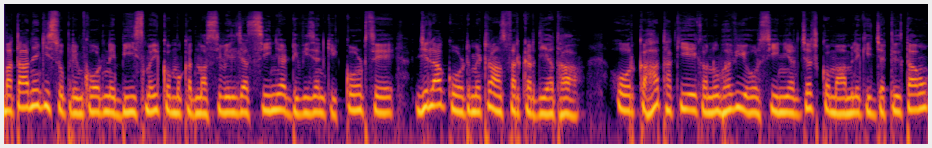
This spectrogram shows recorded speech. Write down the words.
बता दें कि सुप्रीम कोर्ट ने 20 मई को मुकदमा सिविल जज सीनियर डिवीज़न की कोर्ट से जिला कोर्ट में ट्रांसफ़र कर दिया था और कहा था कि एक अनुभवी और सीनियर जज को मामले की जटिलताओं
